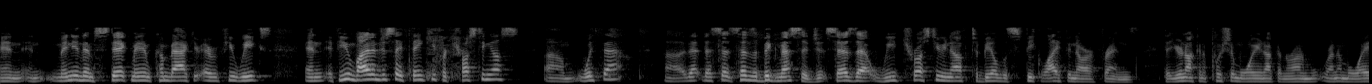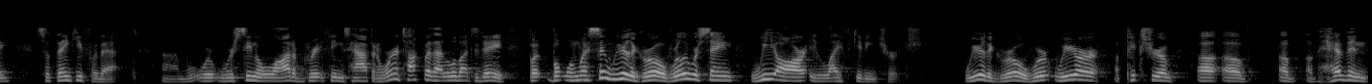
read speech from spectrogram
and, and many of them stick, many of them come back every few weeks. And if you invite them, just say thank you for trusting us um, with that. Uh, that, that sends a big message. It says that we trust you enough to be able to speak life into our friends, that you're not going to push them away, you're not going to run, run them away. So thank you for that. Um, we're, we're seeing a lot of great things happen. We're going to talk about that a little bit today. But, but when I say we are the Grove, really we're saying we are a life giving church. We are the grove. We're, we are a picture of, uh, of, of, of heaven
